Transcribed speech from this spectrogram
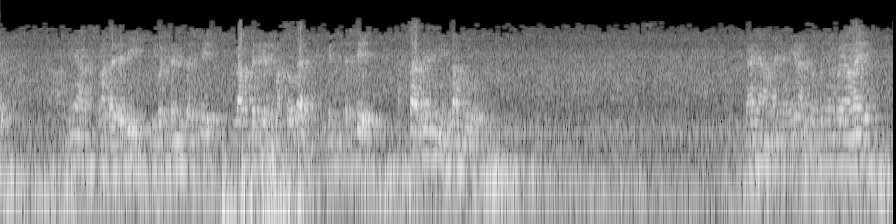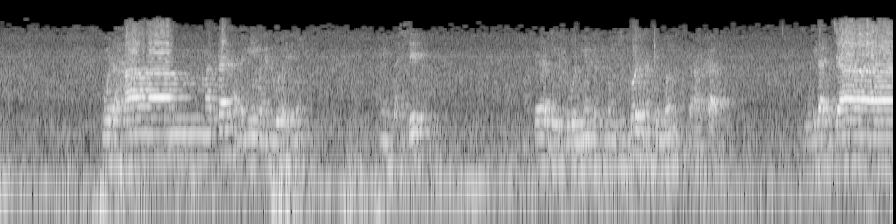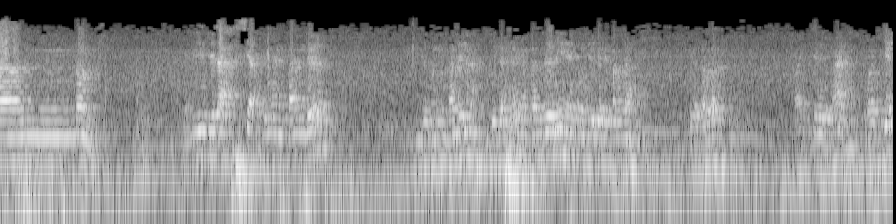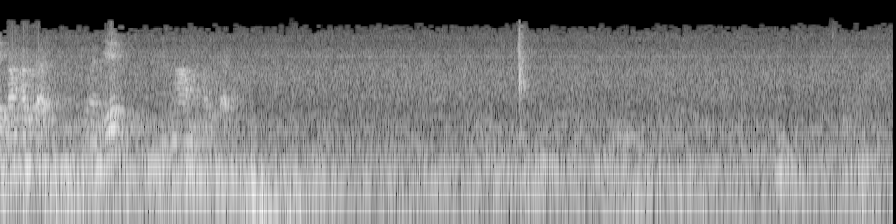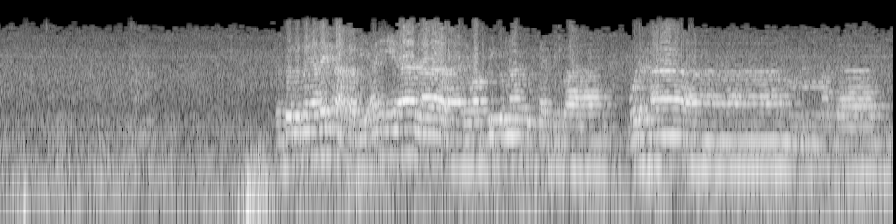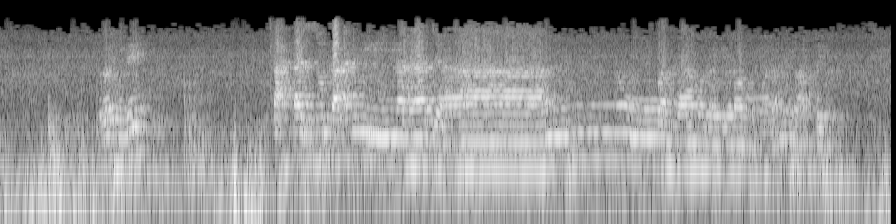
Ini yang semata jadi. Dibaca tanda tasbih Lam tadi dah dimasukkan Dibaca tasbih Asal dia ni lam dulu. Dan yang lain lagi lah Contohnya yang lain Mudhamatan Ada ni mana dua ini Ini tasbih Maka ada dua ni Satu nun sukun Satu nun terangkat juga janun jadi dia dah siap dengan tanda. Dia panggil tanda lah. Dia dah siap dengan tanda ni yang dia jadi pandang. Kita tahu lah baca dengan wajib enam harkat wajib enam harkat Contoh lima yang lain lah Fabi ayyi ala Rabbikuma tukadziban Mudhammadan Terus ini. Tahtazzu ka'annaha jannu Wa kamul biram wa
